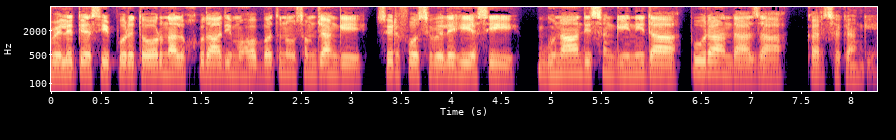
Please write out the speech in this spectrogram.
ਵੇਲੇ ਤੇ ਅਸੀਂ ਪੂਰੇ ਤੌਰ ਨਾਲ ਖੁਦਾ ਦੀ ਮੁਹੱਬਤ ਨੂੰ ਸਮਝਾਂਗੇ ਸਿਰਫ ਉਸ ਵੇਲੇ ਹੀ ਅਸੀਂ ਗੁਨਾਹ ਦੀ ਸੰਗੀਨੀ ਦਾ ਪੂਰਾ ਅੰਦਾਜ਼ਾ ਕਰ ਸਕਾਂਗੇ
